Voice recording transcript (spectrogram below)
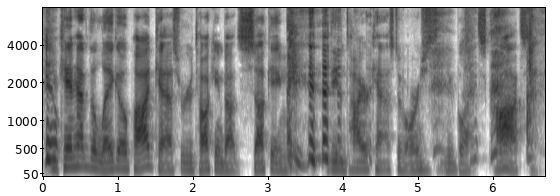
You can't have the Lego podcast where you're talking about sucking the entire cast of Orange is the New Black's cocks.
